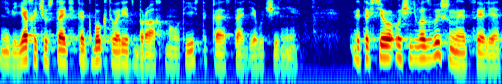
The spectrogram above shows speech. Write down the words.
или я хочу стать как Бог-творец Брахма. Вот есть такая стадия в учении. Это все очень возвышенные цели,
